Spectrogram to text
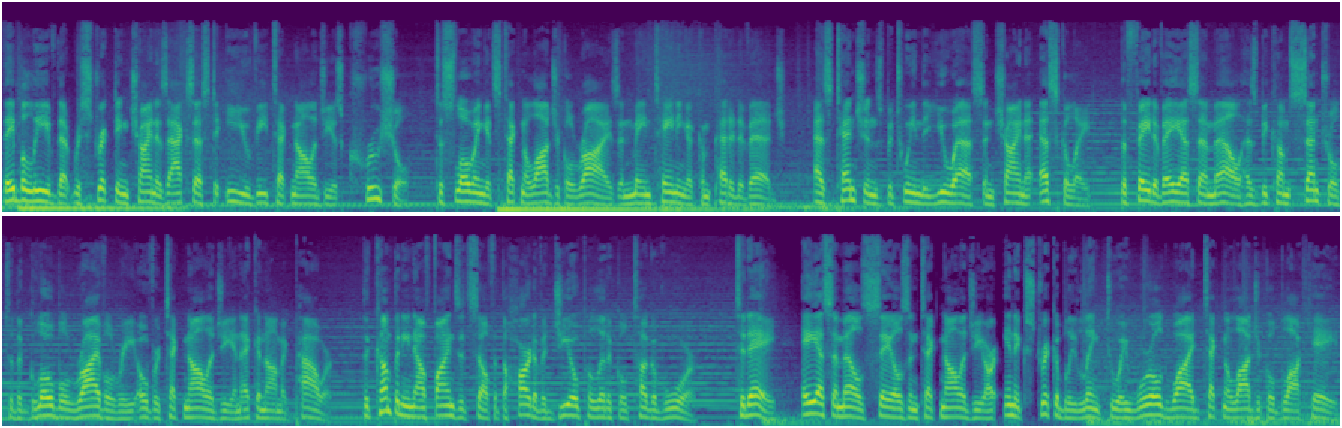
They believe that restricting China's access to EUV technology is crucial to slowing its technological rise and maintaining a competitive edge. As tensions between the US and China escalate, the fate of ASML has become central to the global rivalry over technology and economic power. The company now finds itself at the heart of a geopolitical tug-of-war. Today, ASML's sales and technology are inextricably linked to a worldwide technological blockade,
